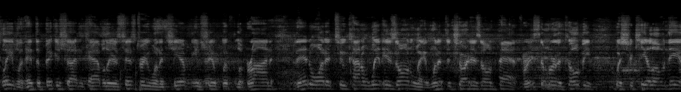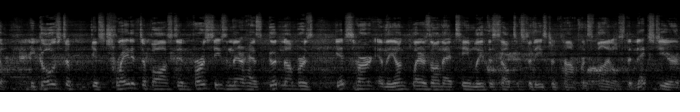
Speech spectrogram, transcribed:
Cleveland hit the biggest shot in Cavaliers history, won a championship with LeBron, then wanted to kind of win his own way, wanted to chart his own path. Very similar to Kobe with Shaquille O'Neal. He goes to, gets traded to Boston. First season there, has good numbers, gets hurt, and the young players on that team lead the Celtics to the Eastern Conference Finals. The next year,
